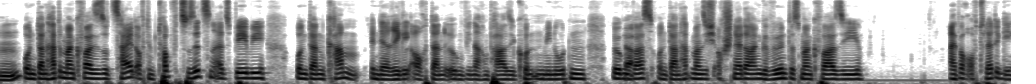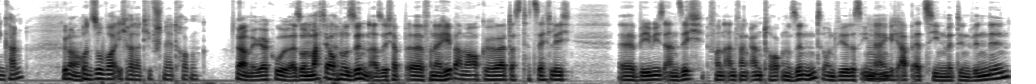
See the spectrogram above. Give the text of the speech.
hm. Und dann hatte man quasi so Zeit, auf dem Topf zu sitzen als Baby. Und dann kam in der Regel auch dann irgendwie nach ein paar Sekunden, Minuten irgendwas. Ja. Und dann hat man sich auch schnell daran gewöhnt, dass man quasi einfach auf Toilette gehen kann. Genau. Und so war ich relativ schnell trocken. Ja, mega cool. Also macht ja auch nur Sinn. Also ich habe äh, von der Hebamme auch gehört, dass tatsächlich äh, Babys an sich von Anfang an trocken sind und wir das ihnen mhm. eigentlich aberziehen mit den Windeln.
